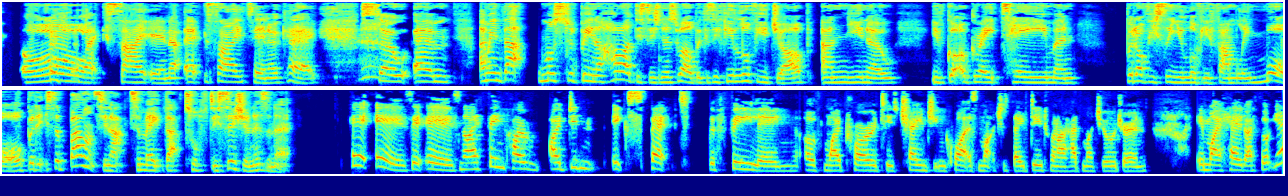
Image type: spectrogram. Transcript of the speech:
oh, exciting, exciting. Okay. So, um, I mean, that must have been a hard decision as well, because if you love your job and, you know, you've got a great team and, but obviously you love your family more, but it's a balancing act to make that tough decision, isn't it? It is, it is. And I think I, I didn't expect the feeling of my priorities changing quite as much as they did when I had my children. In my head, I thought, yeah,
